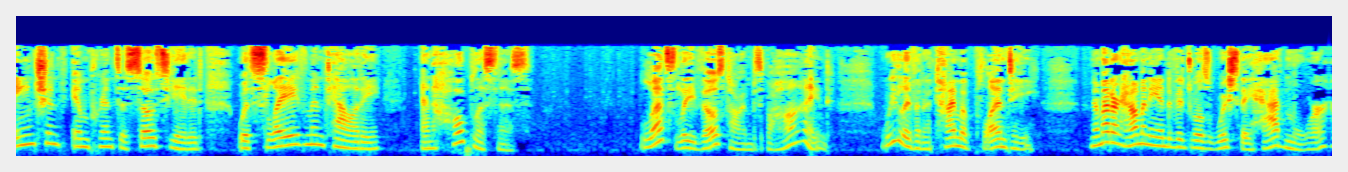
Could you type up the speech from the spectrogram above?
ancient imprints associated with slave mentality and hopelessness. Let's leave those times behind. We live in a time of plenty. No matter how many individuals wish they had more,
